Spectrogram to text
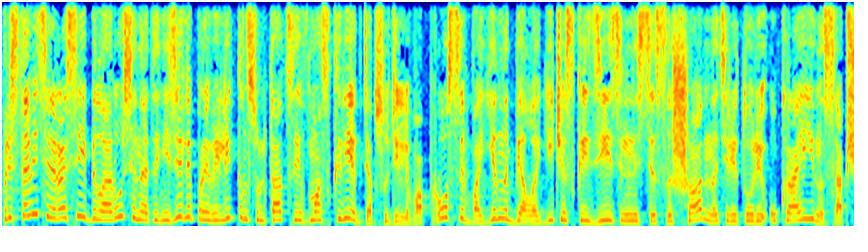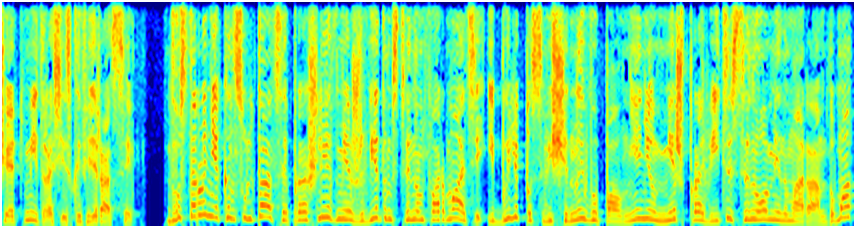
Представители России и Беларуси на этой неделе провели консультации в Москве, где обсудили вопросы военно-биологической деятельности США на территории Украины, сообщает МИД Российской Федерации. Двусторонние консультации прошли в межведомственном формате и были посвящены выполнению межправительственного меморандума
